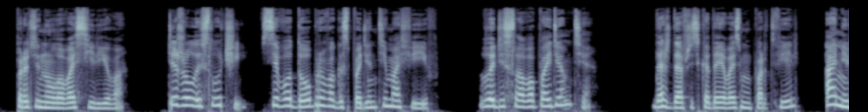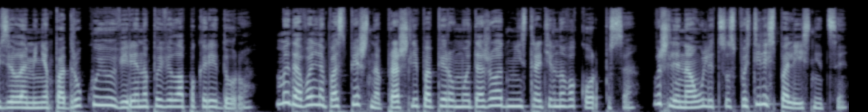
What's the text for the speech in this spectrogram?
— протянула Васильева. Тяжелый случай. Всего доброго, господин Тимофеев. Владислава, пойдемте. Дождавшись, когда я возьму портфель, Аня взяла меня под руку и уверенно повела по коридору. Мы довольно поспешно прошли по первому этажу административного корпуса, вышли на улицу, спустились по лестнице.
